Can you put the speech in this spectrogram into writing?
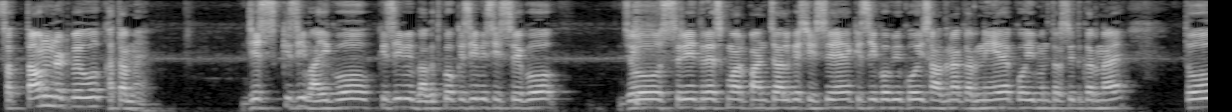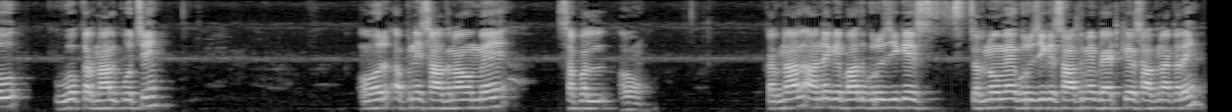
सत्तावन मिनट पे वो ख़त्म है। जिस किसी भाई को, किसी भी भक्त को, किसी भी शिष्य को जो श्री दिनेश कुमार पांचाल के शिष्य हैं, किसी को भी कोई साधना करनी है, कोई मंत्र सिद्ध करना है तो वो करनाल पहुँचे और अपनी साधनाओं में सफल हो। करनाल आने के बाद गुरु जी के चरणों में गुरु जी के साथ में बैठ के साधना करें।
